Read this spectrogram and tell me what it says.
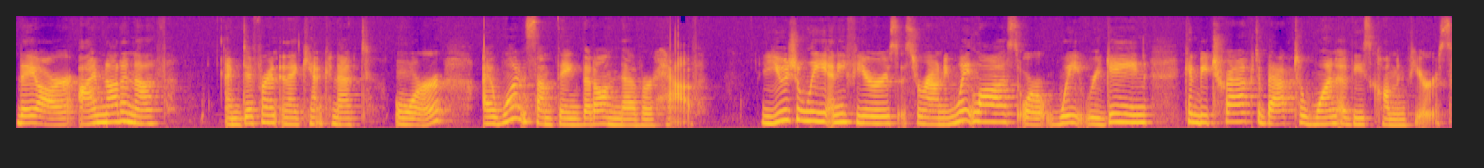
They are I'm not enough, I'm different and I can't connect, or I want something that I'll never have. Usually, any fears surrounding weight loss or weight regain can be tracked back to one of these common fears.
